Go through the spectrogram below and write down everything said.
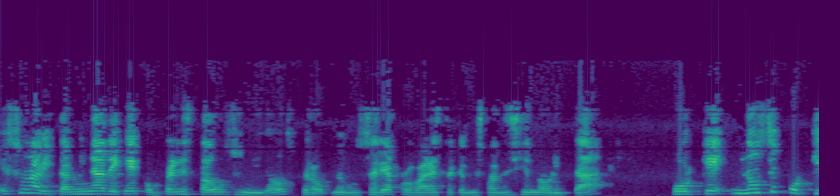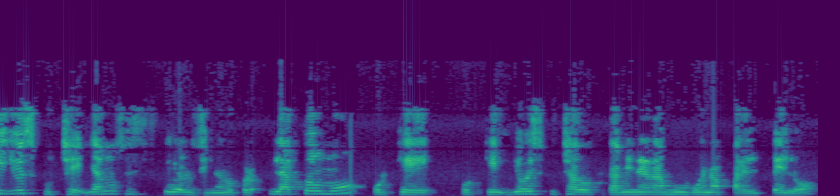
es una vitamina D que compré en Estados Unidos, pero me gustaría probar esta que me estás diciendo ahorita, porque no sé por qué yo escuché, ya no sé si estoy alucinando, pero la tomo porque, porque yo he escuchado que también era muy buena para el pelo,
